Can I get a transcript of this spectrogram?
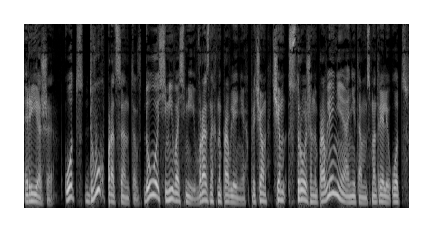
реже от 2% до 7-8% в разных направлениях. Причем, чем строже направление, они там смотрели от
